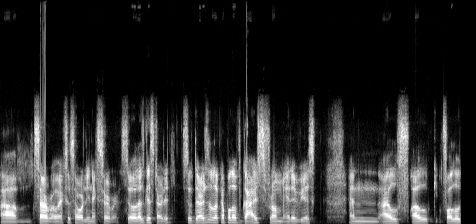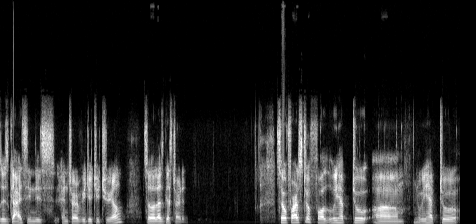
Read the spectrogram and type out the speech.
um, server or access our Linux server. So let's get started. So there's a couple of guides from AWS and I'll I'll follow these guides in this entire video tutorial. So let's get started. So first of all, we have to um, we have to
